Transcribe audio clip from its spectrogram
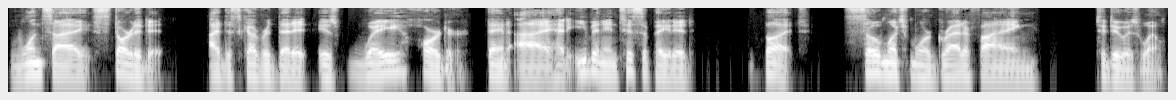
once I started it, I discovered that it is way harder than I had even anticipated, but so much more gratifying to do as well.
